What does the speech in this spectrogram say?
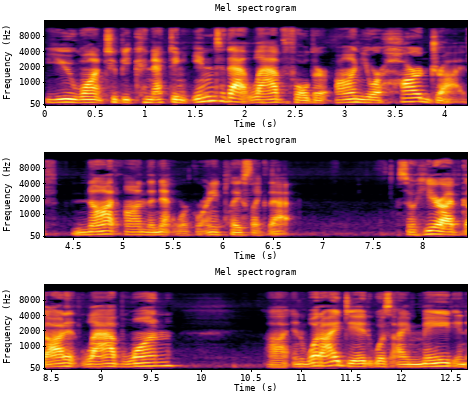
you want to be connecting into that lab folder on your hard drive, not on the network or any place like that. So here I've got it, lab one, uh, and what I did was I made an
